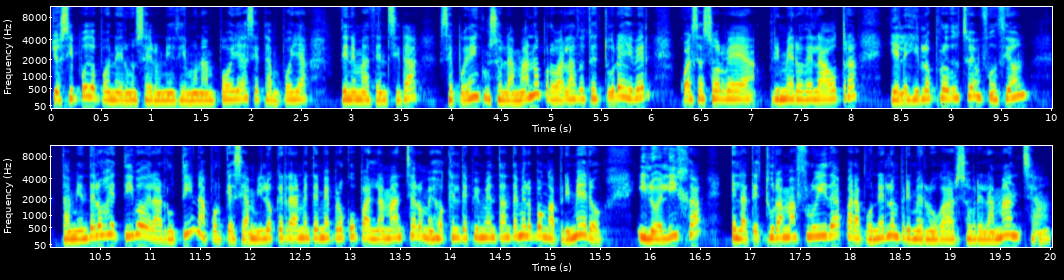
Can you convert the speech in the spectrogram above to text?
Yo sí puedo poner un serum encima una ampolla, si esta ampolla tiene más densidad. Se puede incluso en la mano probar las dos texturas y ver cuál se absorbe primero de la otra y elegir los productos en función también del objetivo de la rutina, porque si a mí lo que realmente me preocupa es la mancha, lo mejor que el despigmentante me lo ponga primero y lo elija en la textura más fluida para ponerlo en primer lugar sobre la mancha.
